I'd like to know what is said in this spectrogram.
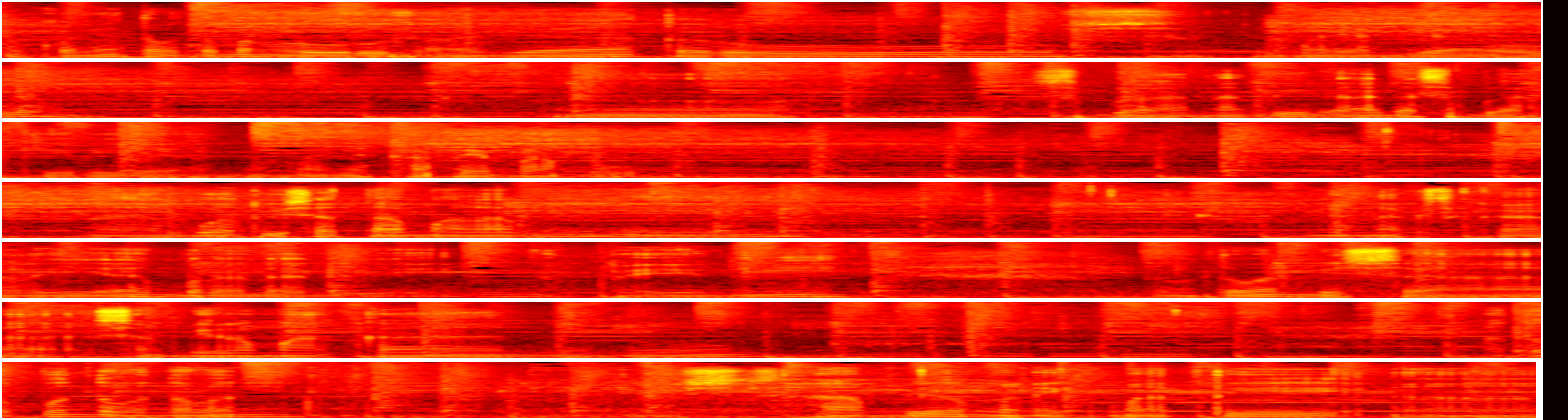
Pokoknya teman-teman lurus aja terus lumayan jauh. Uh, sebelah nanti ada sebelah kiri ya namanya kafe bambu nah buat wisata malam ini enak sekali ya berada di kafe ini. Teman-teman bisa sambil makan minum ataupun teman-teman sambil menikmati uh,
